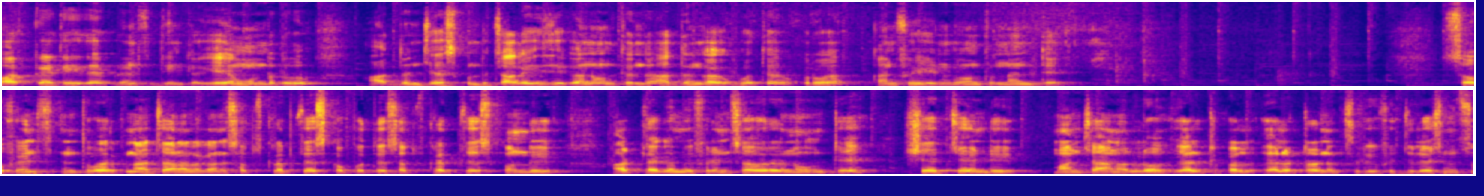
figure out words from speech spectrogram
వర్క్ అయితే ఇదే ఫ్రెండ్స్ దీంట్లో ఏం ఉండదు. అర్థం చేసుకుంటే చాలా ఈజీగానే ఉంటుంది. అర్థం కాకపోతే ఒకరు కన్ఫ్యూజన్గా ఉంటుంది అంతే. సో ఫ్రెండ్స్ ఇంతవరకు నా ఛానల్ కానీ సబ్స్క్రైబ్ చేసుకోకపోతే సబ్స్క్రైబ్ చేసుకోండి. అట్లాగే మీ ఫ్రెండ్స్ ఎవరైనా ఉంటే షేర్ చేయండి. మన ఛానల్లో ఎలక్ట్రికల్ ఎలక్ట్రానిక్స్ రీఫ్రిజిరేషన్స్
